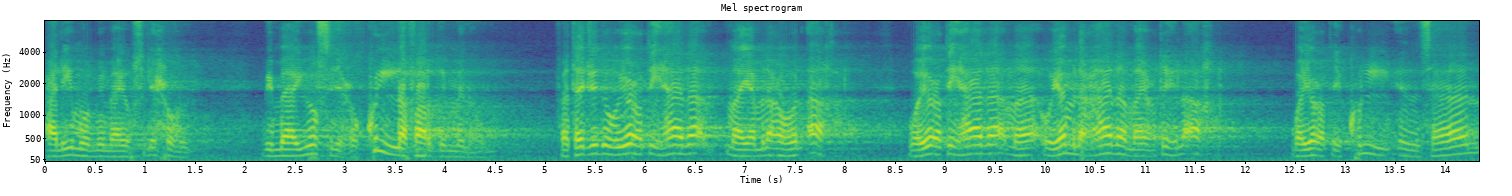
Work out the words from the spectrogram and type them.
عليم بما يصلحهم بما يصلح كل فرد منهم. فتجده يعطي هذا ما يمنعه الآخر ويعطي هذا ما ويمنع هذا ما يعطيه الآخر. ويعطي كل إنسان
